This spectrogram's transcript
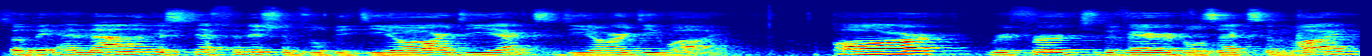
So the analogous definitions will be dr dx, dr dy. r referred to the variables x and y,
